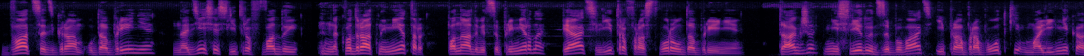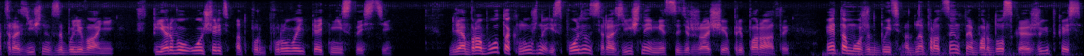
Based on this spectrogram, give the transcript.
20 грамм удобрения на 10 литров воды. На квадратный метр понадобится примерно 5 литров раствора удобрения. Также не следует забывать и про обработки малинника от различных заболеваний, в первую очередь от пурпуровой пятнистости. Для обработок нужно использовать различные медсодержащие препараты. Это может быть однопроцентная бордоская жидкость,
